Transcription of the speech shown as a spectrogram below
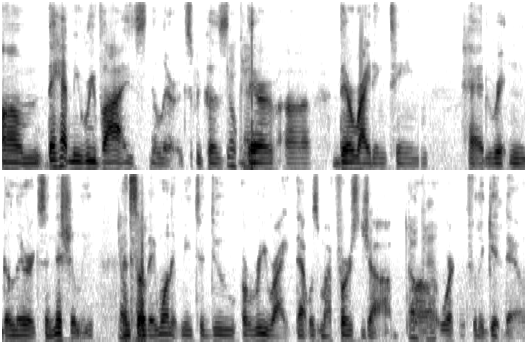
Um, they had me revise the lyrics because Okay. their uh, their writing team had written the lyrics initially, Okay. and so they wanted me to do a rewrite. That was my first job Okay. uh, working for the Get Down,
